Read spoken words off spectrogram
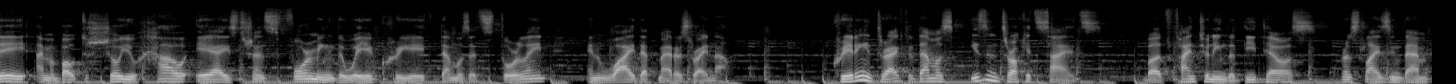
I'm about to show you how AI is transforming the way you create demos at StoryLane and why that matters right now. Creating interactive demos isn't rocket science, but fine-tuning the details, personalizing them,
